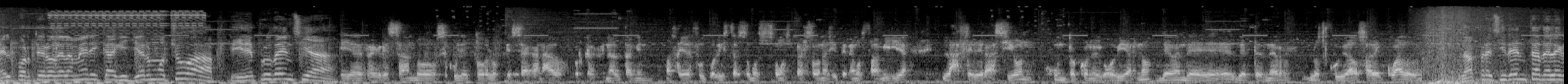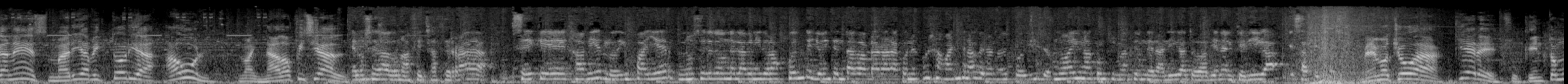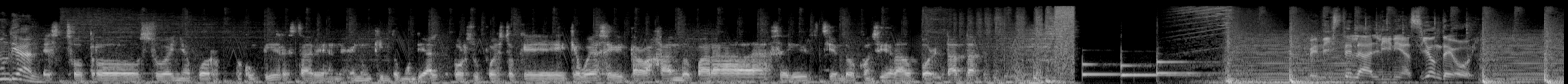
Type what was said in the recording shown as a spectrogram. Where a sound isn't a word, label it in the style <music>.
El portero del América, Guillermo Ochoa, pide prudencia. Eh, regresando se cuide todo lo que se ha ganado, porque al final también, más allá de futbolistas, somos, somos personas y tenemos familia. La federación, junto con el gobierno, deben de, de tener los cuidados adecuados. La presidenta de Leganés, María Victoria, aún no hay nada oficial. No se ha dado una fecha cerrada. Sé que Javier lo dijo ayer, no sé de dónde le ha venido la fuente. Yo he intentado hablar ahora con él por la mañana, pero no he podido. No hay una confirmación de la liga todavía en el que diga esa fecha. Memo Ochoa quiere su quinto mundial. Es otro sueño por, por cumplir, estar en, en, un quinto mundial. Por supuesto que, que voy a seguir trabajando para seguir siendo considerado por el Tata. Pediste la alineación de hoy.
